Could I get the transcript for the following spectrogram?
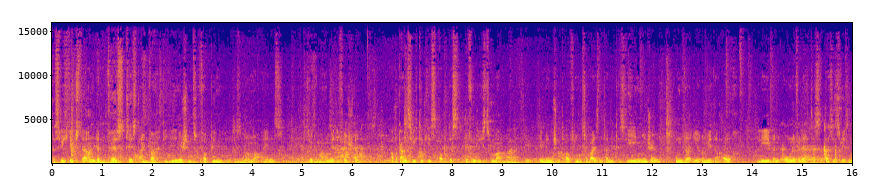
Das Wichtigste an dem Fest ist einfach, die Jenischen zu verbinden. Das ist Nummer eins. Deswegen machen wir die Feste. Aber ganz wichtig ist auch, das öffentlich zu machen, die Menschen darauf hinzuweisen, damit das Jenische unter ihrer Mitte auch leben, ohne vielleicht, dass, dass sie es wissen.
